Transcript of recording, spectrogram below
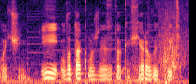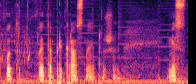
очень. И вот так можно из этого аквифера выплыть вот это прекрасное тоже место.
